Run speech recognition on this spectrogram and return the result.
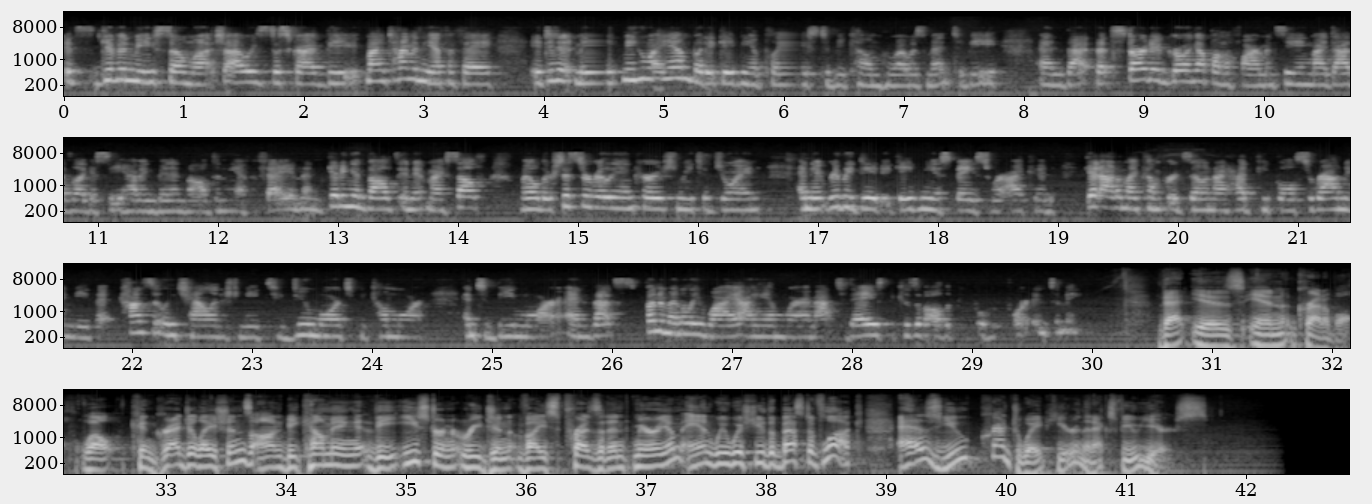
It's given me so much. I always describe the my time in the FFA. It didn't make me who I am, but it gave me a place to become who I was meant to be. And that that started growing up on the farm and seeing my dad's legacy, having been involved in the FFA, and then getting involved in it myself. My older sister really encouraged me to join, and it really did. It gave me a space where I could get out of my comfort zone. I had people surrounding me that constantly challenged me to do more, to become more, and to be more. And that's fundamentally why I am where I'm at today, is because of all the people who poured into me. That is incredible. Well, congratulations on becoming the Eastern Region Vice President, Miriam, and we wish you the best of luck as you graduate here in the next few years.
